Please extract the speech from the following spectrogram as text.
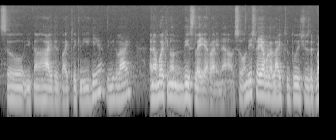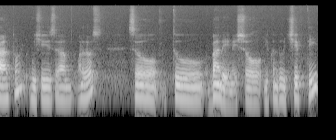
So you can hide it by clicking in here, the little eye. And I'm working on this layer right now. So on this layer, what I like to do is use the burn tool, which is um, one of those. So to burn the image, so you can do Shift D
